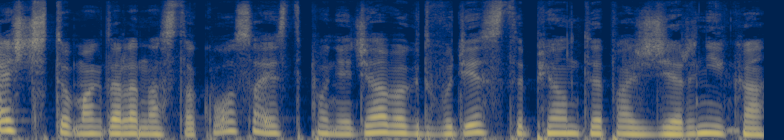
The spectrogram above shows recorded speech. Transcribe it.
Cześć, tu Magdalena Stokłosa. Jest poniedziałek, 25 października.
